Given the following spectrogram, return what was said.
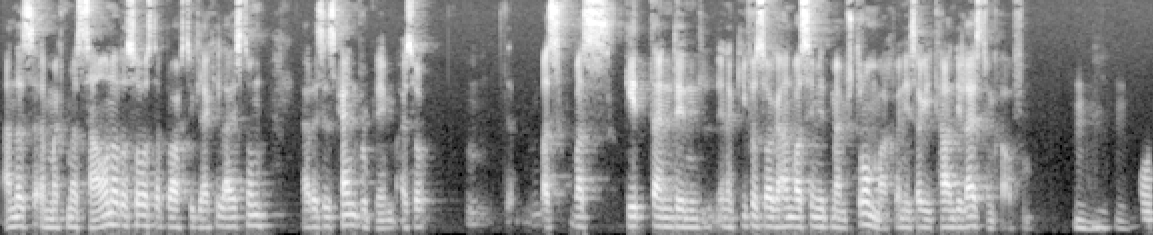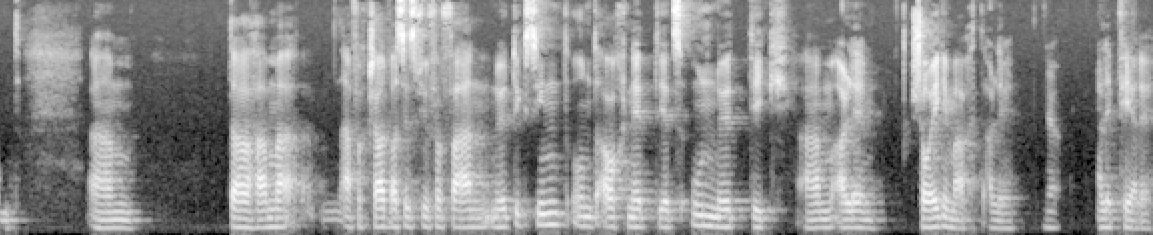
anders, äh, manchmal Sauna oder sowas, da brauchst du die gleiche Leistung, ja, das ist kein Problem. Also was, was geht dann den Energieversorger an, was ich mit meinem Strom mache, wenn ich sage, ich kann die Leistung kaufen? Mhm. Und ähm, da haben wir einfach geschaut, was es für Verfahren nötig sind und auch nicht jetzt unnötig ähm, alle scheu gemacht, alle, ja. alle Pferde.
